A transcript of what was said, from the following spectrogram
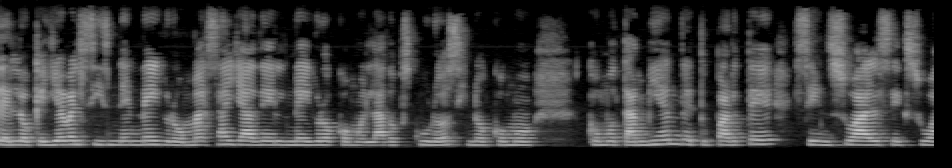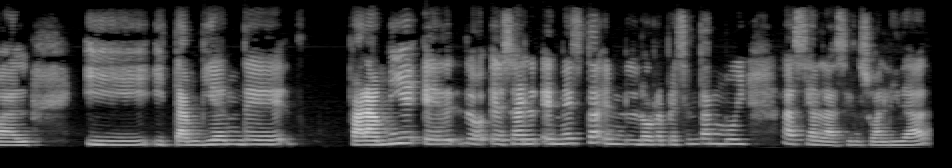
lo que lleva el cisne negro, más allá del negro como el lado oscuro, sino como, también de tu parte sensual, sexual y también de, para mí, eh, en esta lo representan muy hacia la sensualidad,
